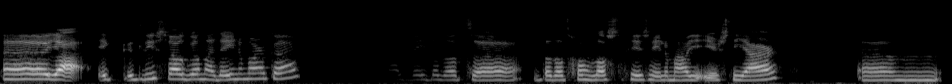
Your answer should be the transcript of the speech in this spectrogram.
Uh, ja, ik, het liefst zou ik wel naar Denemarken. Maar ik weet dat dat, uh, dat, dat gewoon lastig is, helemaal je eerste jaar. Um,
